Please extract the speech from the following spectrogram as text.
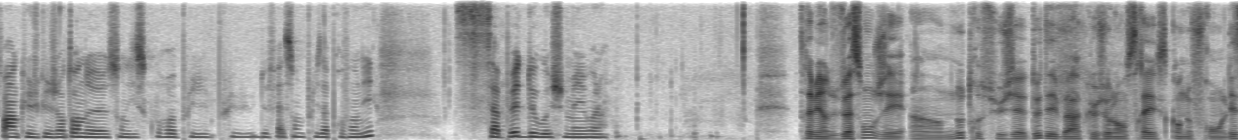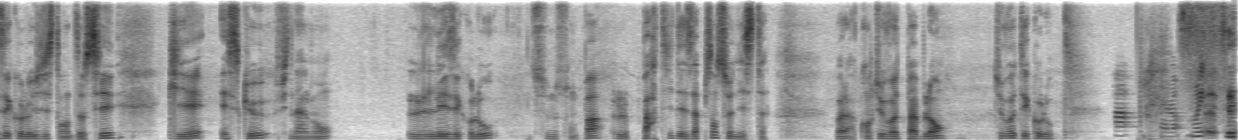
enfin que, que j'entende son discours plus, plus, de façon plus approfondie. Ça peut être de gauche, mais voilà. Très bien. De toute façon, j'ai un autre sujet de débat que je lancerai quand nous ferons les écologistes en dossier, qui est est-ce que finalement les écolos ce ne sont pas le parti des abstentionnistes? Voilà, quand tu votes pas blanc, tu votes écolo. oui. C'est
